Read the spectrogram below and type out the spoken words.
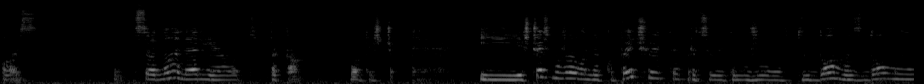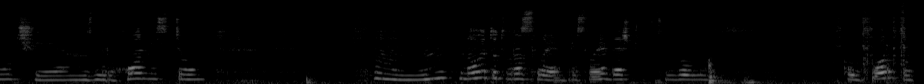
Ось. Все одно енергія от така, поки що. І щось, можливо, накопичуєте, працюєте, можливо, вдома, з дому чи з нерухомістю. Хм. Ну, ви тут вросли, вросли дещо в цю зону комфорту.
